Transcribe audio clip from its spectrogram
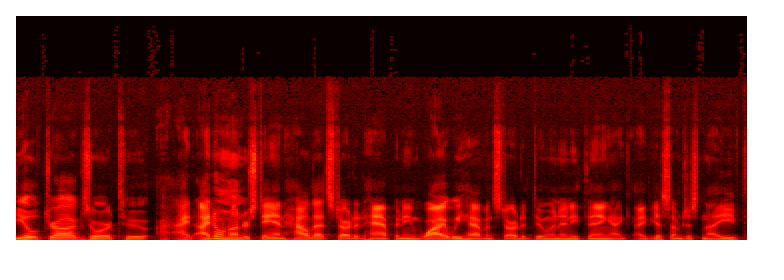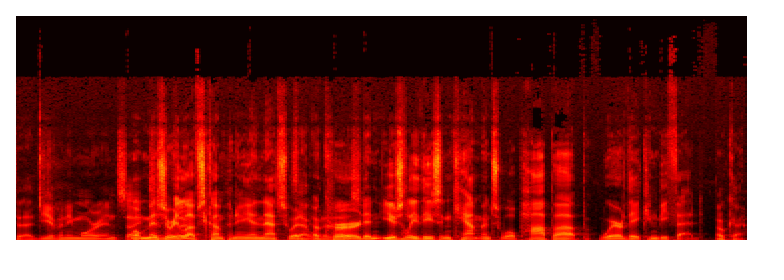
deal drugs or to I, I don't understand how that started happening why we haven't started doing anything I, I guess i'm just naive to that do you have any more insight well misery loves company and that's what, that what occurred and usually these encampments will pop up where they can be fed okay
